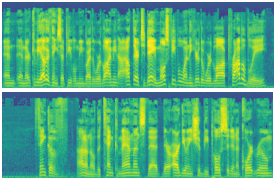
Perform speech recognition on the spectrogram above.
And and there can be other things that people mean by the word law. I mean, out there today, most people when they hear the word law probably think of I don't know, the Ten Commandments that they're arguing should be posted in a courtroom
